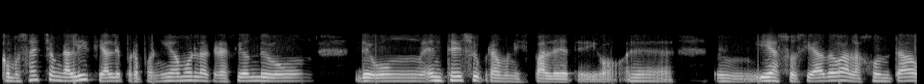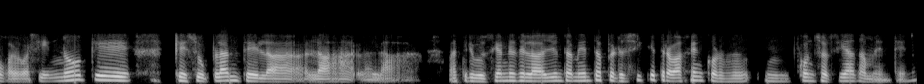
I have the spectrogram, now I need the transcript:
como se ha hecho en Galicia, le proponíamos la creación de un de un ente supramunicipal, ya te digo, eh, mm, y asociado a la Junta o algo así. No que, que suplante la, la, atribuciones de los ayuntamientos, pero sí que trabajen mm, consorciadamente. ¿no?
